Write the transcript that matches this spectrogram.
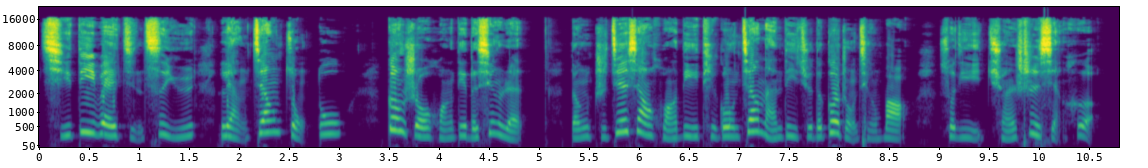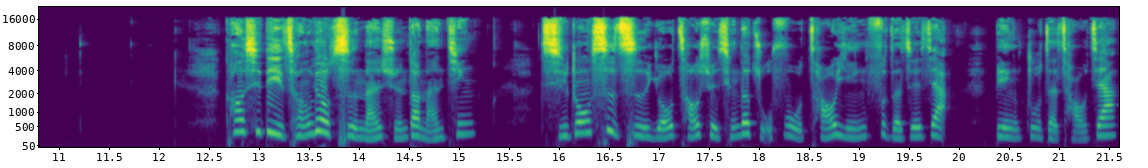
其地位仅次于两江总督，更受皇帝的信任。能直接向皇帝提供江南地区的各种情报，所以权势显赫。康熙帝曾六次南巡到南京，其中四次由曹雪芹的祖父曹寅负责接驾，并住在曹家。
